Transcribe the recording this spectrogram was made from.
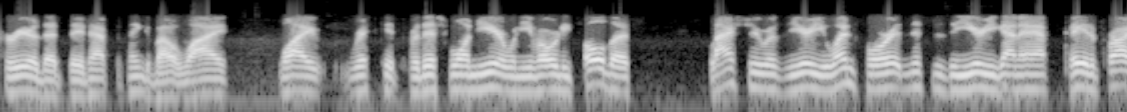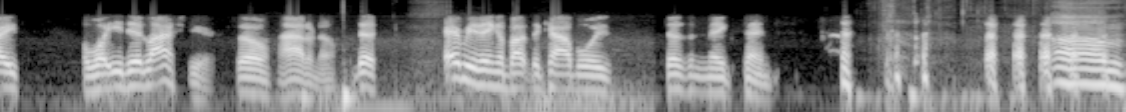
career that they'd have to think about. Why why risk it for this one year when you've already told us last year was the year you went for it, and this is the year you're gonna have to pay the price of what you did last year. So I don't know. The, everything about the Cowboys doesn't make sense. um,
